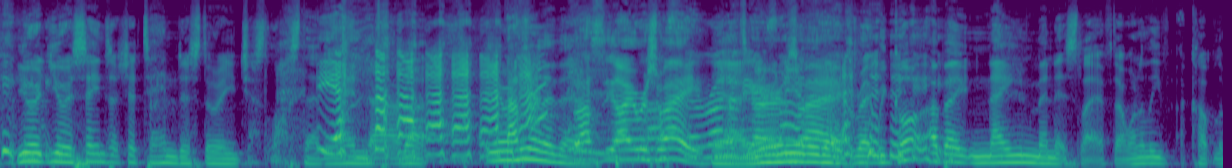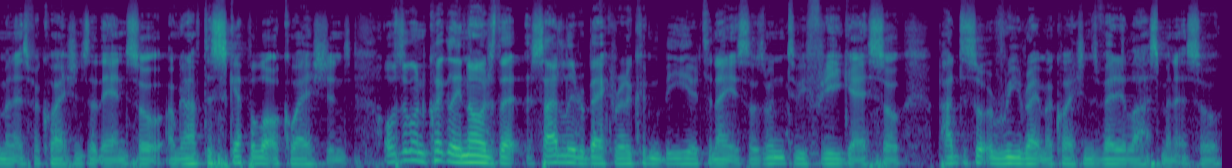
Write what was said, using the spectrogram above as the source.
you were you were saying such a tender story, you just lost that. at Yeah. end. But you were nearly there. That's the Irish way. the run yeah, of the you're Irish way. there. Right, we got about nine minutes left. I want to leave a couple of minutes for questions at the end, so I'm gonna have to skip a lot of questions. Also, going to quickly acknowledge that sadly Rebecca Ritter couldn't be here tonight, so I was meant to be free guest, so I had to sort of rewrite my questions very last minute. So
